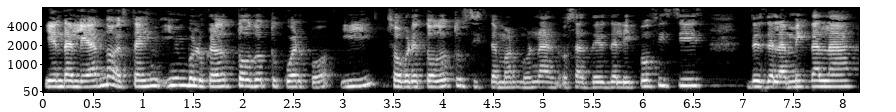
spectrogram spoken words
Y en realidad no, está involucrado todo tu cuerpo y sobre todo tu sistema hormonal, o sea, desde la hipófisis, desde la amígdala,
